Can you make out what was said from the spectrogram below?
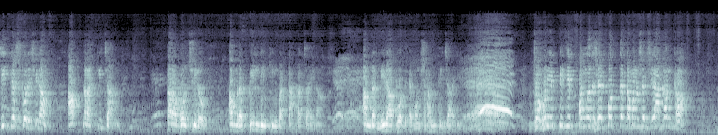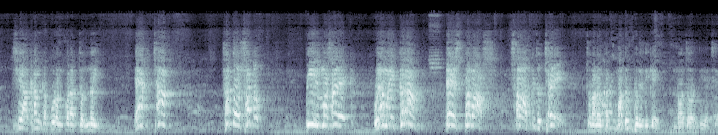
জিজ্ঞেস করেছিলাম, আপনারা কি চান? তারা বলছিল, আমরা বিল্ডিং কিংবা টাকা চাই না। আমরা নিরাপদ এবং শান্তি চাই। যখনই পৃথিবী বাংলাদেশের প্রত্যেকটা মানুষের সে আকাঙ্ক্ষা সে আকাঙ্ক্ষা পূরণ করার জন্যই এক ছাপ শত শত পীর মশায়েক উলামাই কালাম দেশ প্রবাস, সব কিছু ছেড়ে চুনানৌকার মাধবপুরের দিকে নজর দিয়েছে।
